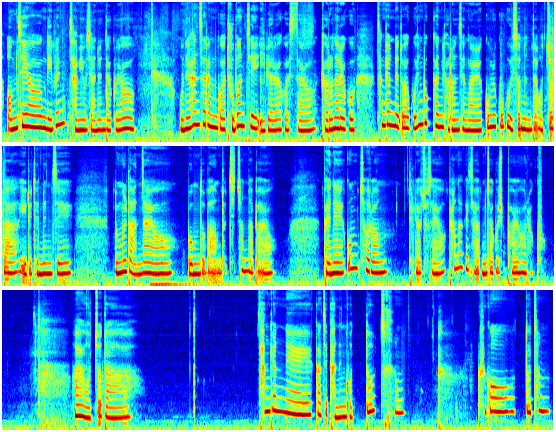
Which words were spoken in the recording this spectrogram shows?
엄지영님은 잠이 오지 않는다고요. 오늘 한 사람과 두 번째 이별을 하고 왔어요. 결혼하려고 상견례도 하고 행복한 결혼 생활 꿈을 꾸고 있었는데 어쩌다 일이 됐는지 눈물도 안 나요. 몸도 마음도 지쳤나 봐요. 벤의 꿈처럼 들려주세요. 편하게 잠자고 싶어요. 라고. 아유, 어쩌다. 상견례까지 가는 것도 참, 그것도 참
